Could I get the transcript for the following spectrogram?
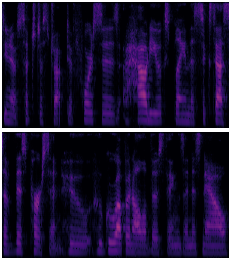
you know such destructive forces how do you explain the success of this person who who grew up in all of those things and is now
